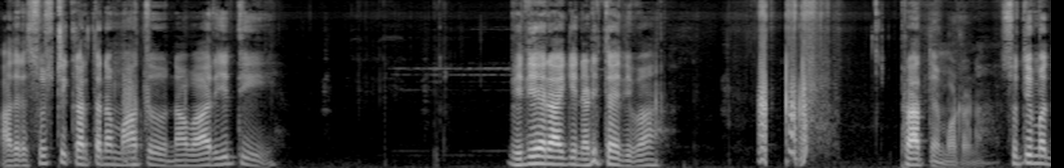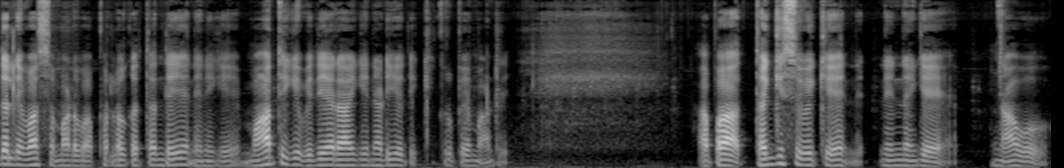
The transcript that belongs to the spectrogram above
ಆದರೆ ಸೃಷ್ಟಿಕರ್ತನ ಮಾತು ನಾವು ಆ ರೀತಿ ವಿಧೇಯರಾಗಿ ನಡೀತಾ ಇದ್ದೀವ ಪ್ರಾರ್ಥನೆ ಮಾಡೋಣ. ಸುದ್ದಿಮದಲ್ಲಿ ನಿವಾಸ ಮಾಡುವ ಪರಲೋಕ ತಂದೆಯೇ ನಿನಗೆ ಮಾತಿಗೆ ವಿಧೇಯರಾಗಿ ನಡೆಯೋದಕ್ಕೆ ಕೃಪೆ ಮಾಡಿರಿ. ಅಪ, ತಗ್ಗಿಸುವಿಕೆ ನಿನಗೆ ನಾವು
